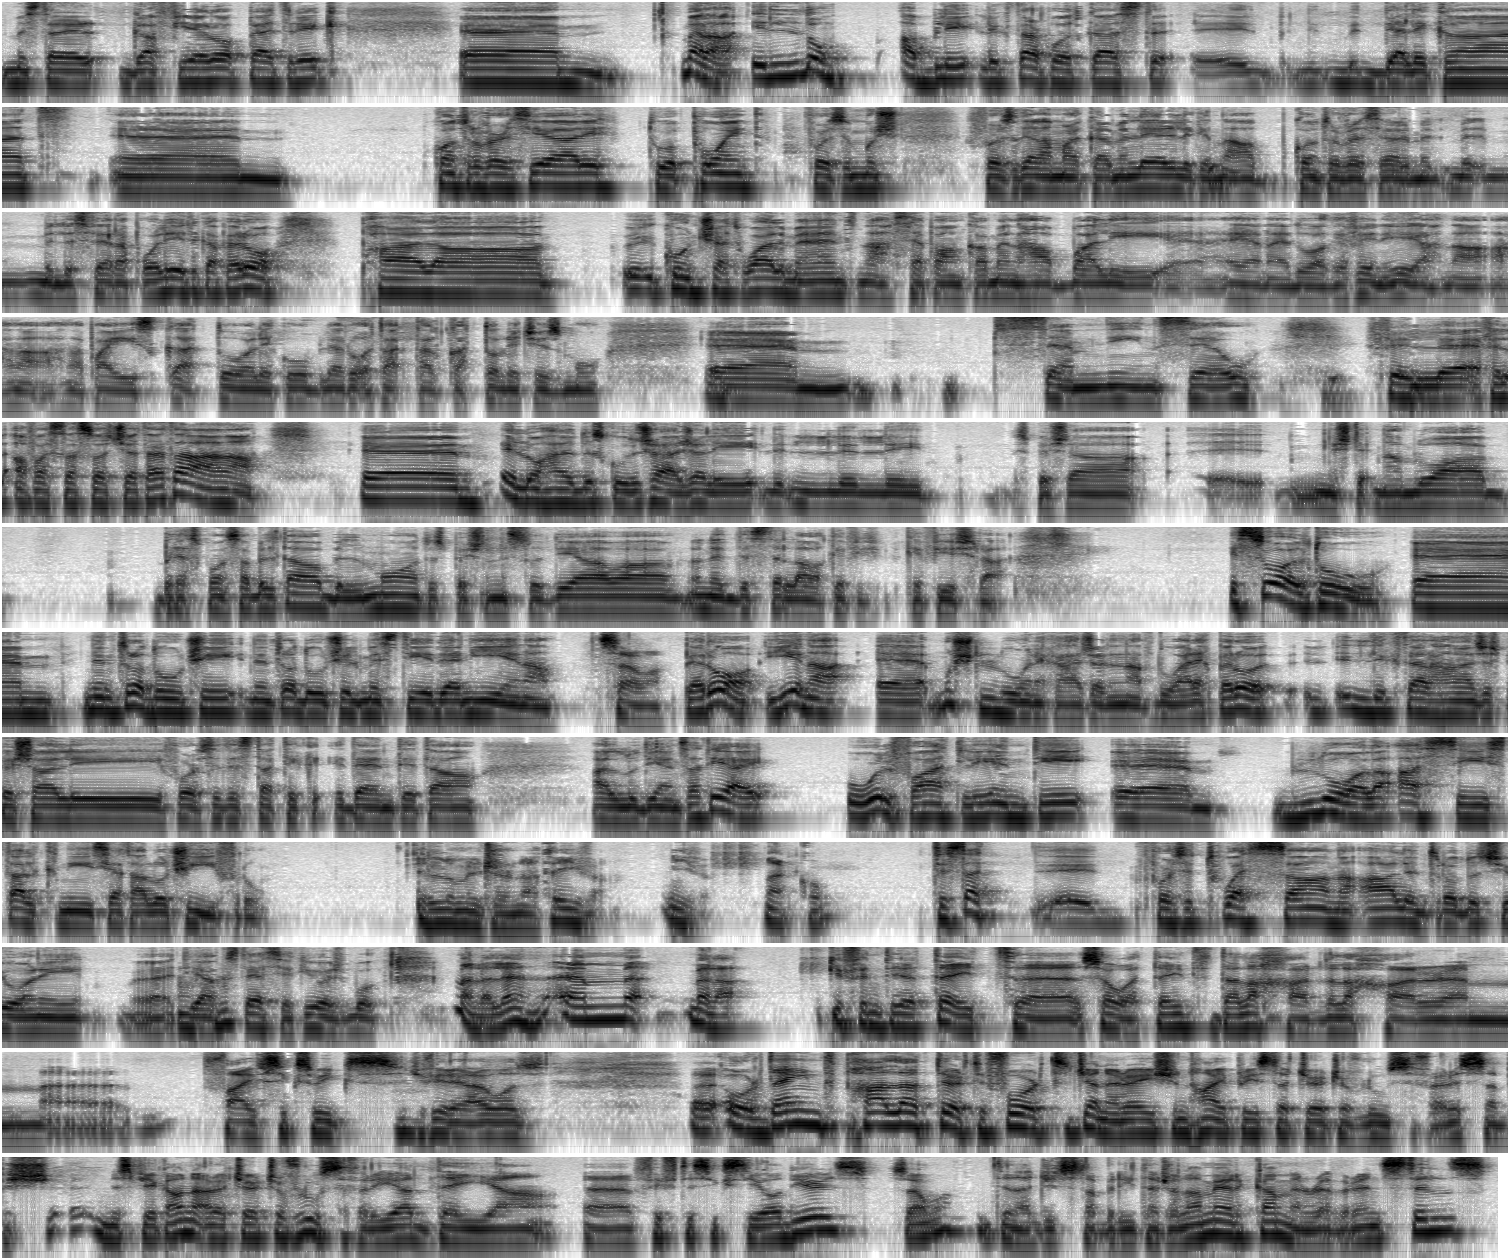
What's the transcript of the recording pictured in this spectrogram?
Mr. Gaffiero, Patrick. Ehm, mela, illum qabli l-iktar podcast eh, delikat, ehm, kontroversjali, to a point, forsi mux, forsi għana Mark Camilleri li kienna kontroversjali mill-sfera politika, pero bħala Kunċettwalment naħseb anke minħabba li ejja ngħiduha kif inhi aħna aħna aħna pajjiż Kattoliku bl-eruq tal-Kattoliċiżmu ehm, semnin sew fil-qafas tas soċjetà tagħna. Ehm, illum ħan diskutu xi ħaġa li speċa eh, nixtieq nagħmluha b'responsabilità u bil-mod, speċa nistudjawha, niddistillaw kif jixra. Is-soltu ehm, nintroduċi nintroduċi l-mistieden jiena. Sewa. Però jiena eh, mhux l-unika ħaġa li naf dwarek, però l-iktar ħaġa speċjali forsi tista' tik identità għall-udjenza tiegħi u l-fatt li inti ehm, l-ogħla qassis tal-Knisja ta' Luċifru. Illum il-ġurnata iva. Iva, nakku. Tista' eh, forsi twessa naqa l-introduzzjoni eh, tiegħek mhm. stess jekk jogħġbok. Mela le, mela kif inti qed tgħid eh, sewwa tgħid dal-aħħar dal-aħħar 5-6 weeks, ġifieri I was Eh, ordained bħala 34th generation high priest ta' Church of Lucifer. Issa biex nispjegaw naqra Church of Lucifer hija għaddejja 50-60 eh, odd years, sewa, dina ġiet stabilita ġol Amerika minn Reverend Stills.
